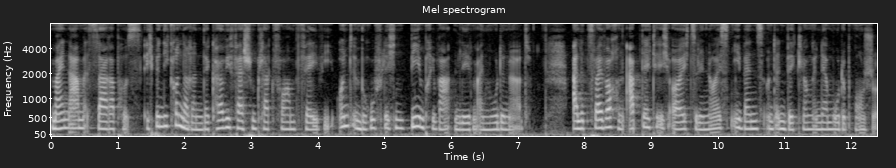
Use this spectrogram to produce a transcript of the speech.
Mein Name ist Sarah Puss. Ich bin die Gründerin der Curvy Fashion Plattform Favy und im beruflichen wie im privaten Leben ein Modenerd. Alle zwei Wochen update ich euch zu den neuesten Events und Entwicklungen in der Modebranche,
